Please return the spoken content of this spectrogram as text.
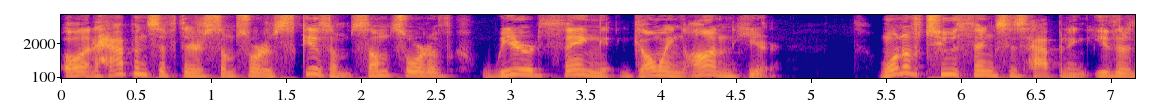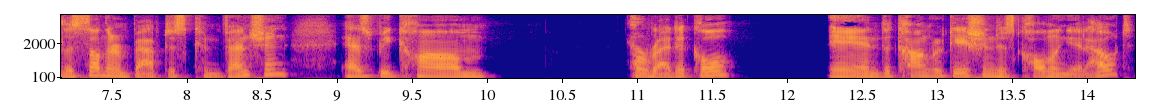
Well, it happens if there's some sort of schism, some sort of weird thing going on here. One of two things is happening. Either the Southern Baptist Convention has become heretical and the congregation is calling it out,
